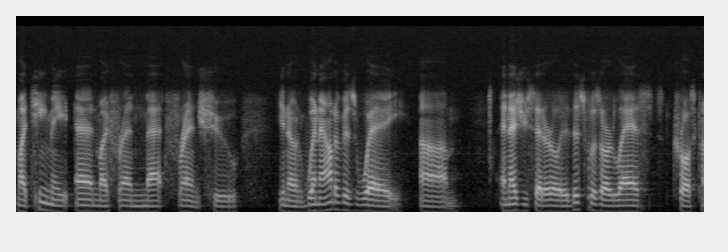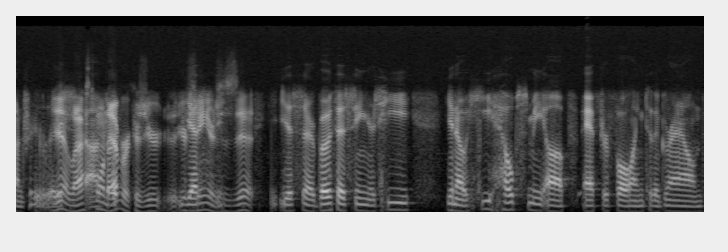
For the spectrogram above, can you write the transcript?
My teammate and my friend Matt French, who, you know, went out of his way. Um, and as you said earlier, this was our last cross country race. Yeah, last uh, one ever because you're you're Yes, seniors. This is it. Yes, sir. Both as seniors, he, you know, he helps me up after falling to the ground,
